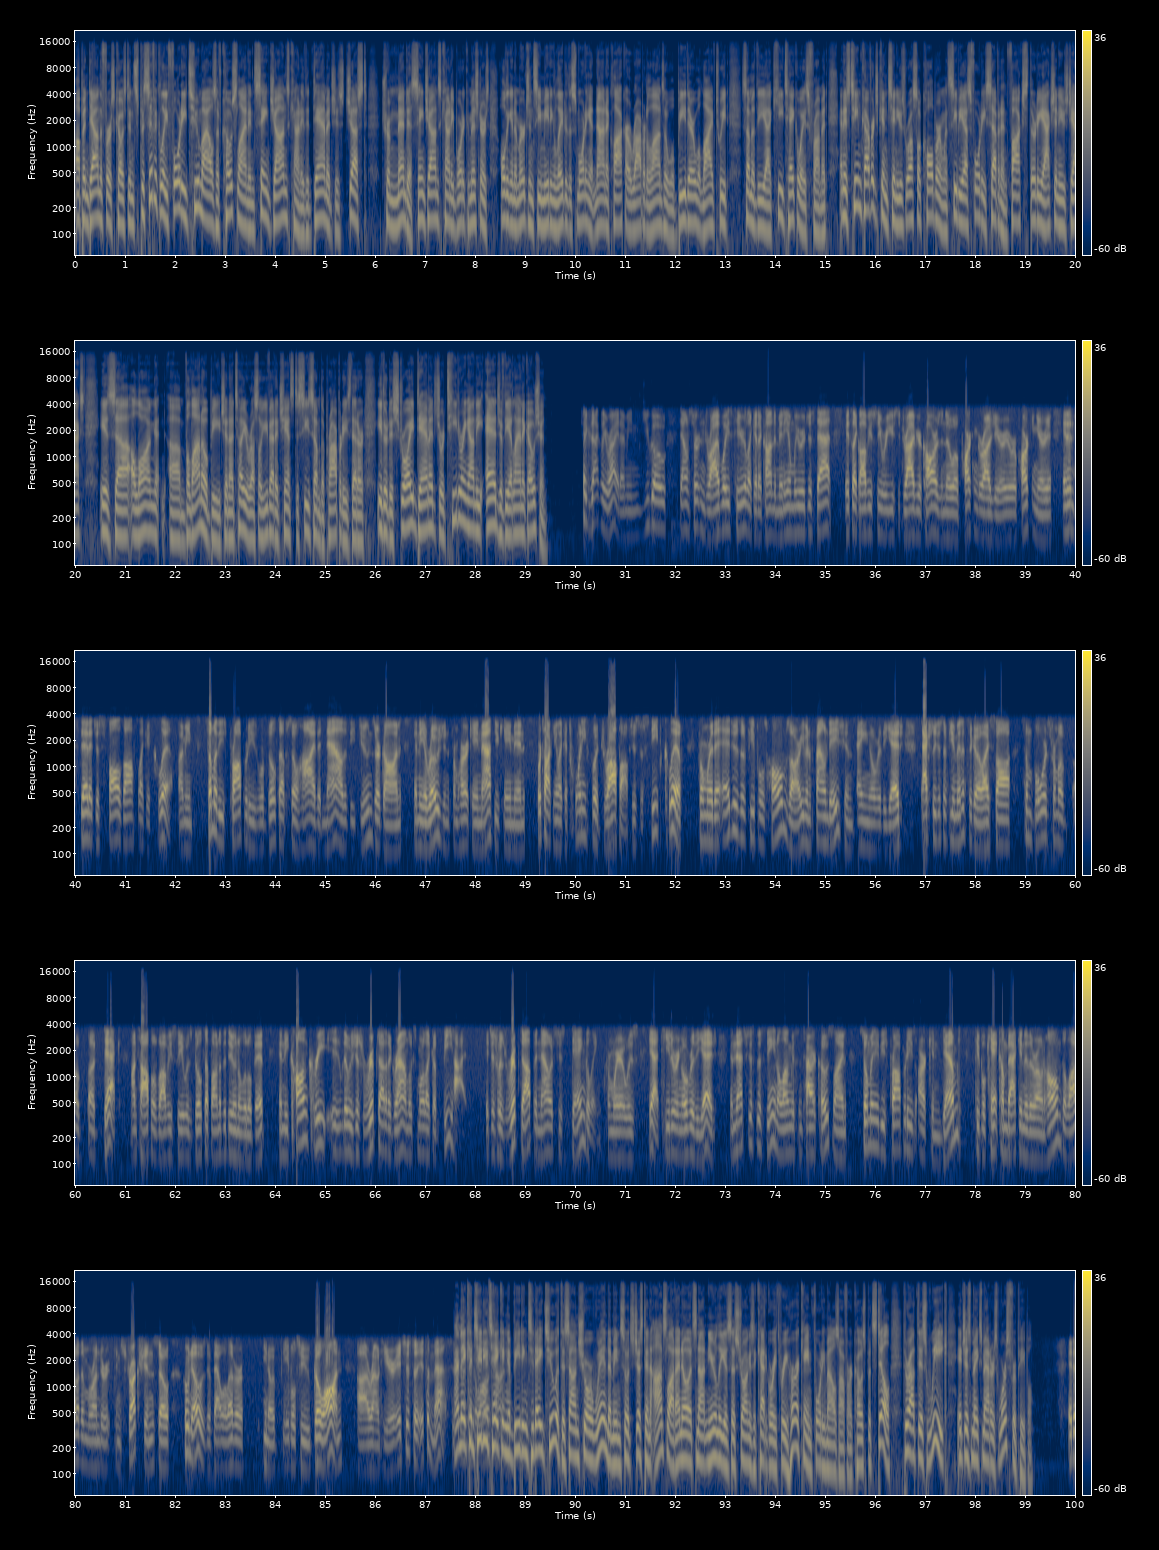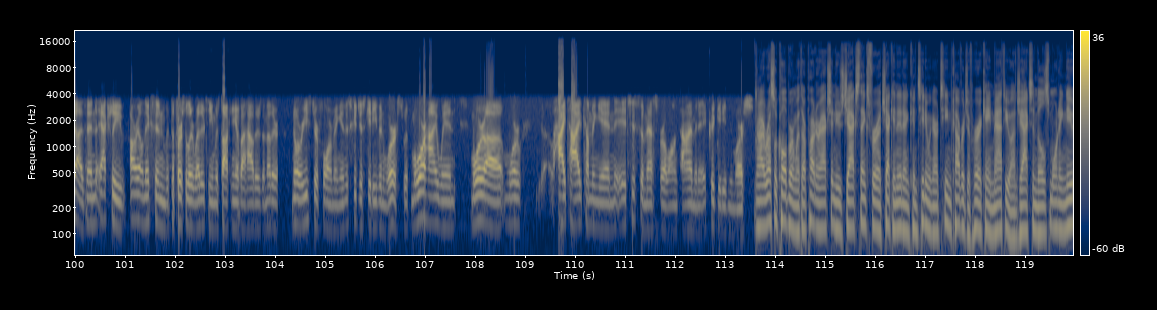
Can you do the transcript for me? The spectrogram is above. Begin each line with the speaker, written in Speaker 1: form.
Speaker 1: up and down the First Coast, and specifically 42 miles of coastline in St. Johns County. The damage is just tremendous. St. Johns County Board of Commissioners holding an emergency meeting later this morning at 9 o'clock. Our Robert Alonzo will be there. We'll live tweet some of the uh, key takeaways from it. And as team coverage continues, Russell Colburn with CBS 47 and Fox 30 Action News Jax is uh, along um, Vilano Beach. And I tell you, Russell, you've had a chance to see some of the properties that are either destroyed, damaged, or teetering on the edge of the Atlantic Ocean.
Speaker 2: Exactly right. I mean, you go down certain driveways here, like at a condominium we were just at. It's like obviously we're used to drive your cars into a parking garage area or a parking area, and instead it just falls off like a cliff. I mean, some of these properties were built up so high that now that the dunes are gone and the erosion from Hurricane Matthew came in, we're talking like a 20 foot drop off, just a steep cliff from where the edges of people's homes are, even foundations hanging over the edge. Actually, just a few minutes ago, I saw some boards from a, a, a deck on top of obviously it was built up onto the dune a little bit, and the concrete that was just ripped out of the ground looks more like a beehive. It just was ripped up, and now it's just dangling from where it was, yeah, teetering over the edge. And that's just the scene along this entire coastline. So many of these properties are condemned. People can't come back into their own homes. A lot of them are under construction, so who knows if that will ever, you know, be able to go on uh, around here. It's just a it's a mess. It's
Speaker 1: and they continue taking
Speaker 2: time.
Speaker 1: a beating today too with this onshore wind. I mean, so it's just an onslaught. I know it's not nearly as, as strong as a Category Three hurricane, forty miles off our coast, but still, throughout this week, it just makes matters worse for people.
Speaker 2: It does, and actually, Ariel Nixon with the First Alert Weather Team was talking about how there's another nor'easter forming, and this could just get even worse with more high wind, more uh, more high tide coming in. It's just a mess for a long time, and it could get even worse.
Speaker 1: All right, Russell Colburn with our partner Action News Jax. Thanks for uh, checking in and continuing our team coverage of Hurricane Matthew on Jacksonville's Morning News.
